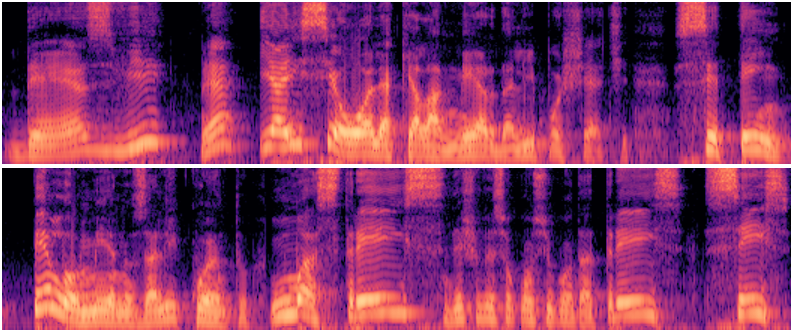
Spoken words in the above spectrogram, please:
desvi, né? E aí você olha aquela merda ali, pochete, você tem pelo menos ali quanto? Umas três, deixa eu ver se eu consigo contar, três, seis,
